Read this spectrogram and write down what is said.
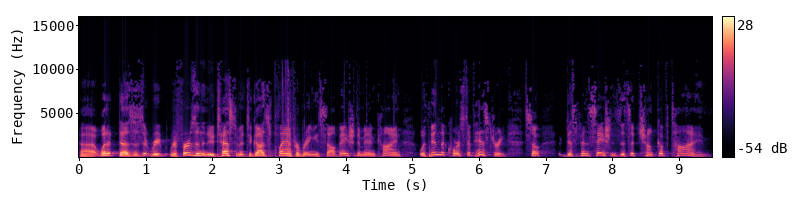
Uh, what it does is it re- refers in the New Testament to God's plan for bringing salvation to mankind within the course of history. So dispensations, it's a chunk of time.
